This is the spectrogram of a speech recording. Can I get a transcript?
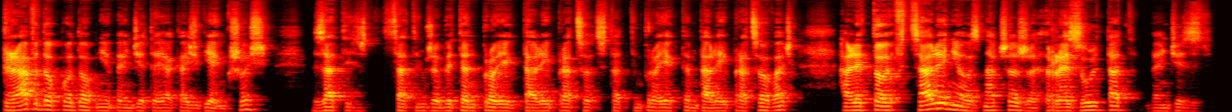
Prawdopodobnie będzie to jakaś większość za, ty, za tym, żeby ten projekt dalej pracować, nad tym projektem dalej pracować, ale to wcale nie oznacza, że rezultat będzie z,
